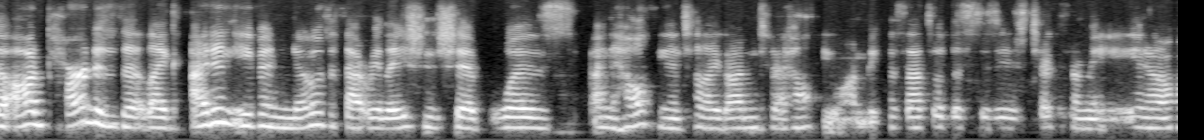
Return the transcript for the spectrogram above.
the odd part is that like I didn't even know that that relationship was unhealthy until I got into a healthy one because that's what this disease took from me, you know,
